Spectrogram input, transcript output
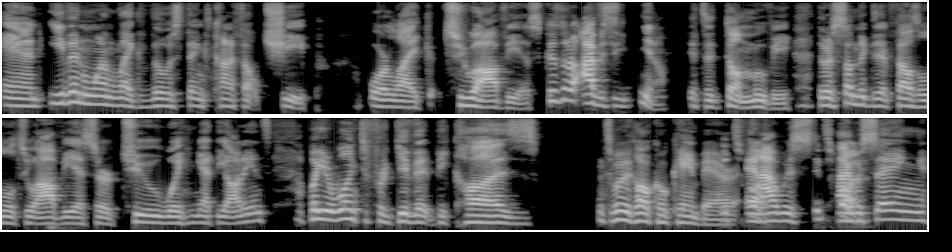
And even when like those things kind of felt cheap or like too obvious, because they're obviously, you know, it's a dumb movie. There was something that felt a little too obvious or too winking at the audience, but you're willing to forgive it because it's a movie called Cocaine Bear. And. I was I was saying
